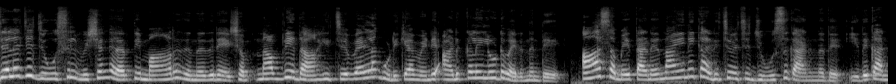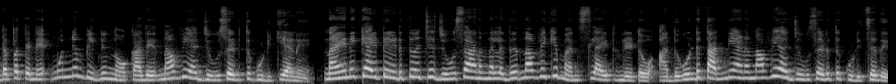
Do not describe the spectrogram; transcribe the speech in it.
ജലജ ജ്യൂസിൽ വിഷം കലർത്തി മാറി നിന്നതിന് ശേഷം നവ്യ ദാഹിച്ച് വെള്ളം കുടിക്കാൻ വേണ്ടി അടുക്കളയിലോട്ട് വരുന്നുണ്ട്. ആ സമയത്താണ് നയനയ്ക്ക് അടിച്ചു വെച്ച ജ്യൂസ് കാണുന്നത്. ഇത് കണ്ടപ്പോ തന്നെ മുന്നും പിന്നും നോക്കാതെ നവ്യ ആ ജ്യൂസ് എടുത്ത് കുടിക്കുകയാണ്. നയനയ്ക്കായിട്ട് എടുത്തു വെച്ച ജ്യൂസ് ആണെന്നുള്ളത് നവ്യക്ക് മനസ്സിലായിട്ടുണ്ട് കേട്ടോ. അതുകൊണ്ട് തന്നെയാണ് നവ്യ ആ ജ്യൂസ് എടുത്ത് കുടിച്ചത്.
